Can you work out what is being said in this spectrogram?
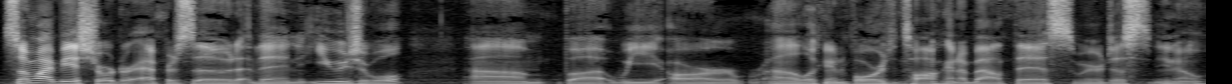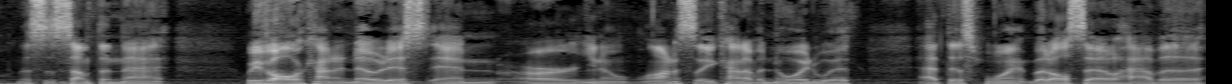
so it might be a shorter episode than usual. Um, but we are uh, looking forward to talking about this. We're just you know this is something that we've all kind of noticed and are you know honestly kind of annoyed with at this point, but also have a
